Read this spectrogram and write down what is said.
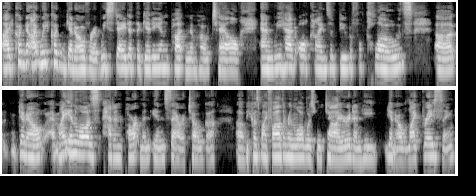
I couldn't. I, we couldn't get over it. We stayed at the Gideon Putnam Hotel, and we had all kinds of beautiful clothes. Uh, you know, my in-laws had an apartment in Saratoga, uh, because my father-in-law was retired and he, you know, liked racing.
